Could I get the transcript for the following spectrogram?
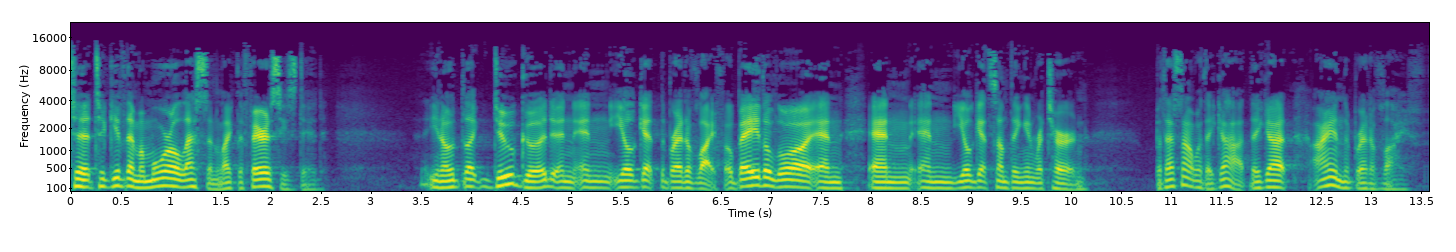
to, to give them a moral lesson like the Pharisees did. You know, like do good and, and you'll get the bread of life. Obey the law and, and, and you'll get something in return. But that's not what they got. They got, I am the bread of life.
